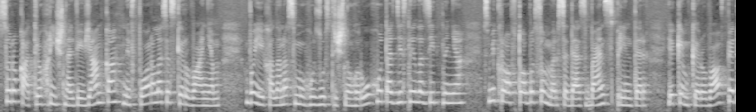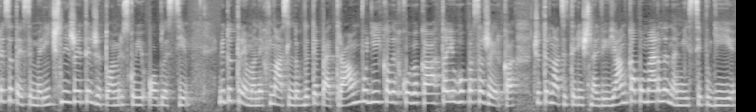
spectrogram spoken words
43-річна львів'янка, не впоралася з керуванням. Виїхала на смугу зустрічного руху та здійснила зіткнення з мікроавтобусом Mercedes-Benz Sprinter, яким керував 57-річний житель Житомирської області. Від отриманих внаслідок ДТП травм водійка легковика та його пасажирка, 14-річна львів'янка, померли на місці події.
